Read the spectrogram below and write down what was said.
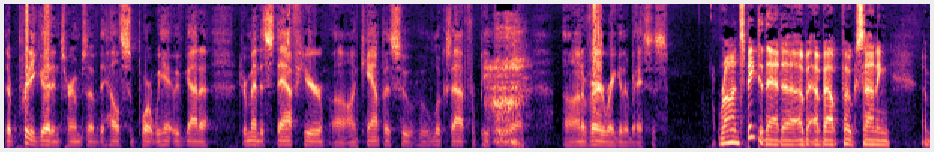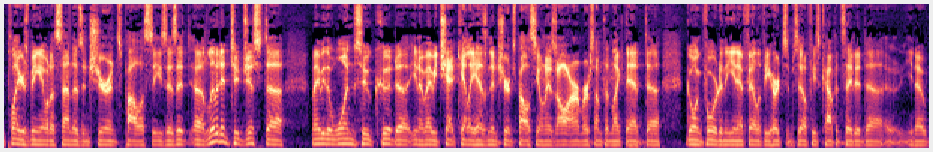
they're pretty good in terms of the health support. We ha- we've got a tremendous staff here uh, on campus who who looks out for people. Uh, on a very regular basis. Ron, speak to that uh, about folks signing, uh, players being able to sign those insurance policies. Is it uh, limited to just uh, maybe the ones who could, uh, you know, maybe Chad Kelly has an insurance policy on his arm or something like that going forward in the NFL? If he hurts himself, he's compensated, you know,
